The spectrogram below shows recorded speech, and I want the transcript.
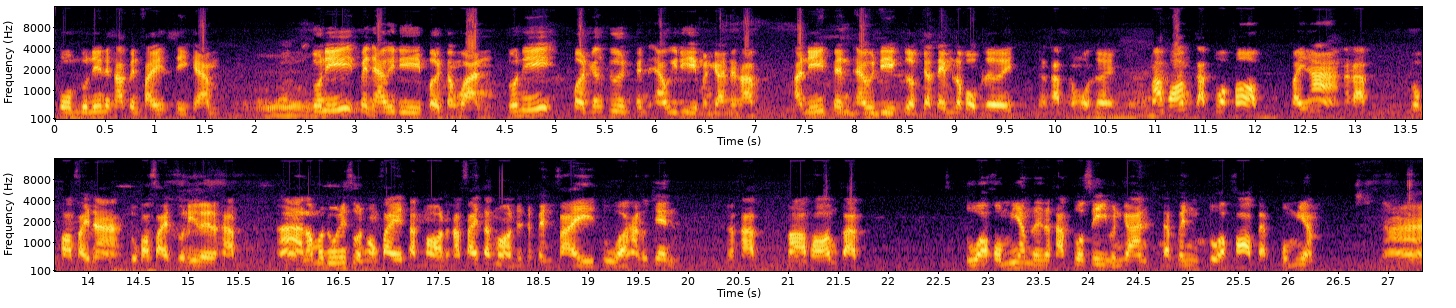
โฮมตัวนี้นะครับเป็นไฟ C cam ตัวนี้เป็น LED เปิดกลางวัน ตัวนี้เปิดกลางคืนเป็น LED เหมือนกันนะครับ อันนี้เป็น LED เกือบจะเต็มระบบเลยนะครับ ทั้งหมดเลย มาพร้อมกับตัวครอบไฟหน้านะครับ ตัวครอบไฟหน้า ตัวครอบไฟตัวนี้เลยนะครับอ่าเรามาดูในส่วนของไฟตัดหมอกนะครับ ไฟตัดหมอกเนี่ยจะเป็นไฟตัวฮาโลเจนนะครับ มาพร้อมกับตัวโครเมียมเลยนะครับ ตัว C เหมือนกัน แต่เป็นตัวครอบแบบโครเมียมอ่า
